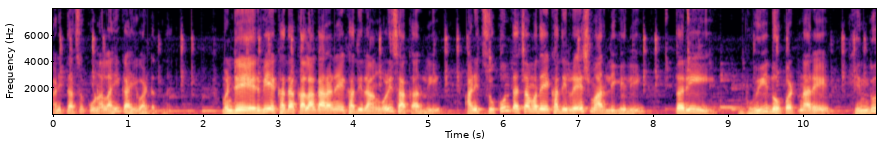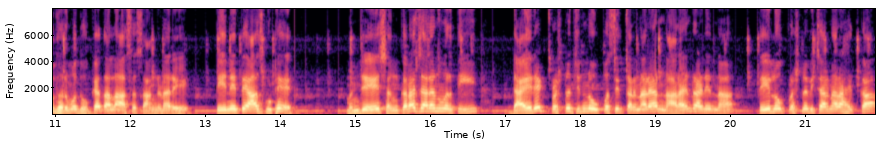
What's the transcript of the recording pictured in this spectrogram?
आणि त्याचं कोणालाही काही वाटत नाही. म्हणजे एरवी एखाद्या कलाकाराने एखादी रांगोळी साकारली आणि चुकून त्याच्यामध्ये एखादी रेष मारली गेली तरी भुई धोपटणारे हिंदू धर्म धोक्यात आला असं सांगणारे ते नेते आज कुठे आहेत? म्हणजे शंकराचार्यांवरती डायरेक्ट प्रश्नचिन्ह उपस्थित करणाऱ्या नारायण राणेंना ते लोक प्रश्न विचारणार आहेत का?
